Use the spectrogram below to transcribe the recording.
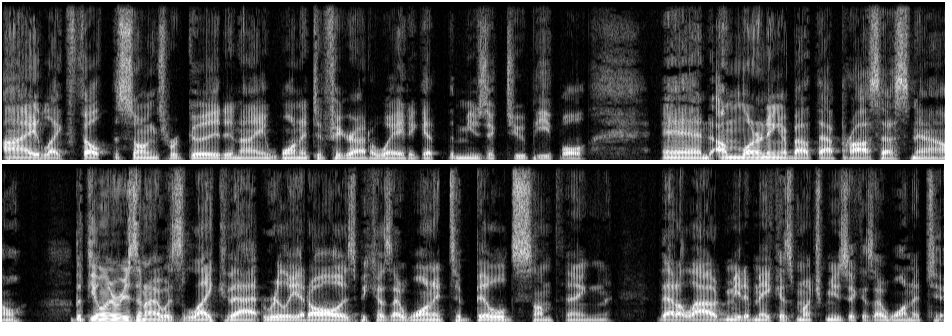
I like felt the songs were good, and I wanted to figure out a way to get the music to people. And I'm learning about that process now. But the only reason I was like that really at all is because I wanted to build something that allowed me to make as much music as I wanted to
